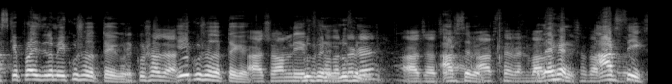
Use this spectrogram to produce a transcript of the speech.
আজকে প্রাইস দিলাম একুশ হাজার টাকা করে। একুশ হাজার। একুশ হাজার টাকা। আচ্ছা অনলি একুশ হাজার টাকা আচ্ছা আচ্ছা আর সেভেন আর সেভেন দেখেন আর সিক্স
